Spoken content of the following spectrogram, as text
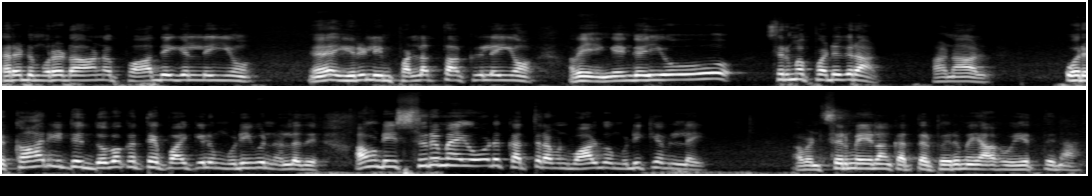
கரடு முரடான பாதைகள்லையும் இருளின் பள்ளத்தாக்குலையும் அவன் எங்கெங்கேயோ சிரமப்படுகிறான். ஆனால் ஒரு காரியத்தை துவக்கத்தை பார்க்கிலும் முடிவு நல்லது. அவனுடைய சிறுமையோடு கத்தர் அவன் வாழ்வு முடிக்கவில்லை. அவன் சிறுமையெல்லாம் கத்தர் பெருமையாக உயர்த்தினார்.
